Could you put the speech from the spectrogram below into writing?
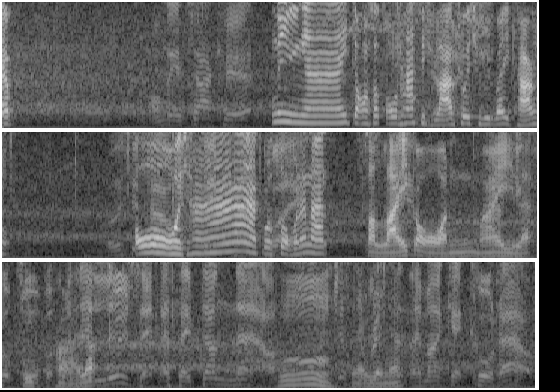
ครับ นี่ไงจอห์นสโตน 50 ล้านช่วยชีวิตไว้อีกครั้ง Well, this is โอ้ how ช้า teams can กดส่งมา play. ตั้งนานสไลด์ก่อนไม่ Attacking ละ football, ชิป but หาย when แล้ว they lose it, as they've done now, อืม just ใจ a เย็น risk นะ that they might get caught out.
